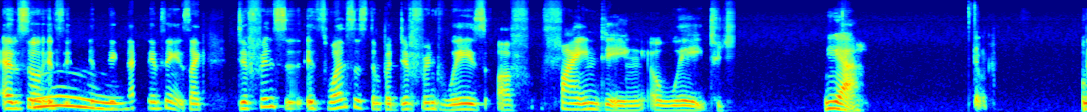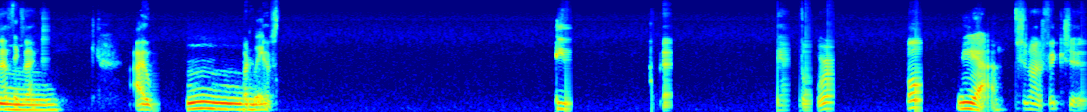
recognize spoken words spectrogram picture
and so mm. it's, it's the exact same thing it's like different it's one system but different ways of finding a way to yeah that's mm. exactly i mm the world. Yeah. Fiction on fiction.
